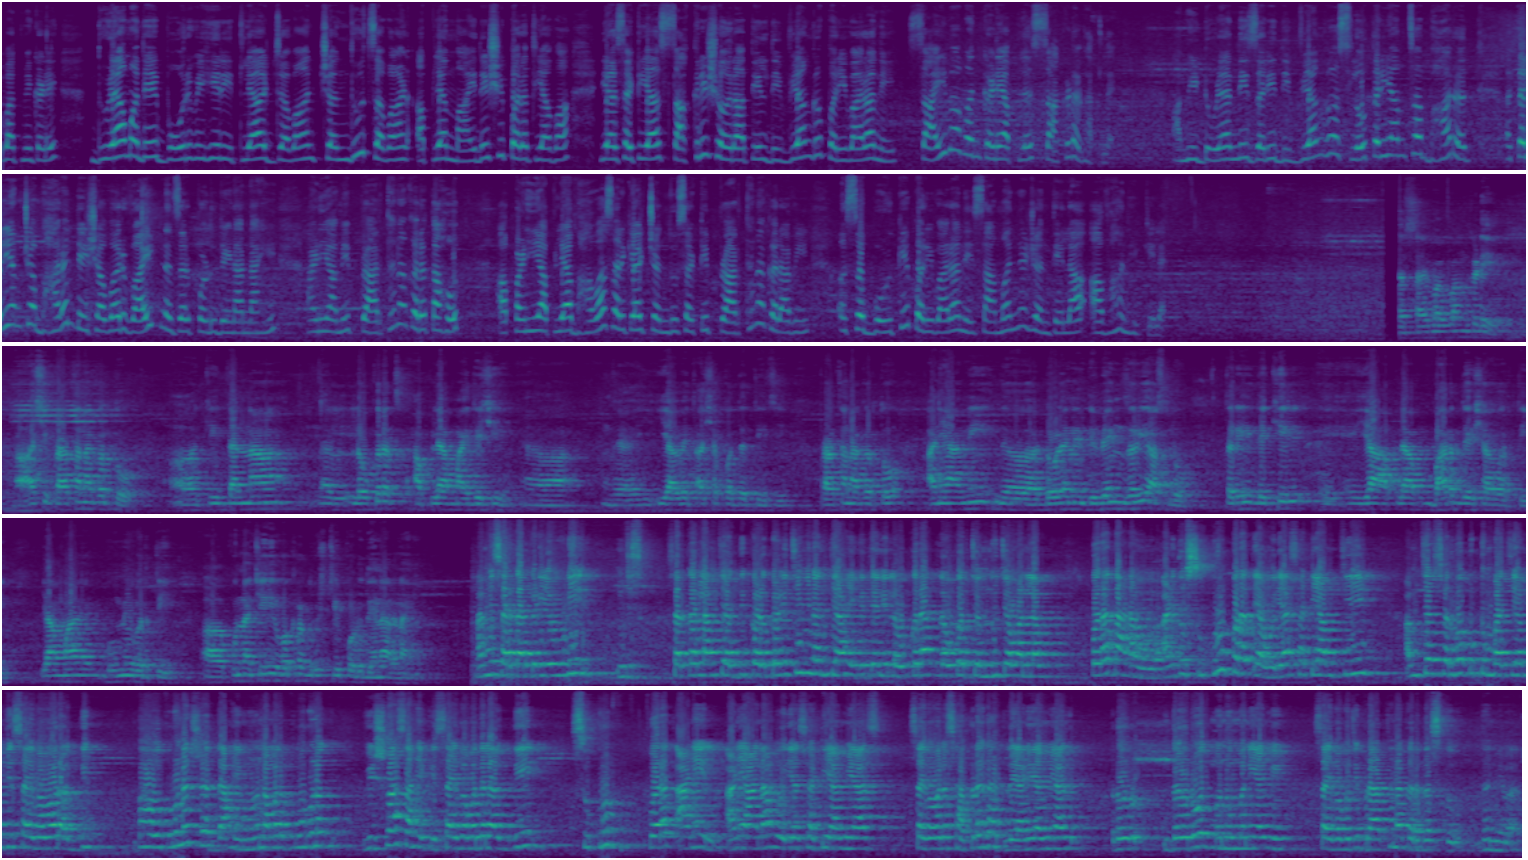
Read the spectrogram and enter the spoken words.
बातमीकडे. धुळ्यामध्ये बोरविहीर इथल्या जवान चंदू चव्हाण आपल्या मायदेशी परत यावा. यासाठी आज साक्री शहरातील दिव्यांग परिवाराने साईबाबांकडे आपलं साकडं घातलंय. आम्ही डोळ्यांनी जरी दिव्यांग असलो तरी आमचा भारत तरी आमच्या भारत देशावर वाईट नजर पडू देणार नाही. आणि आम्ही प्रार्थना करत आहोत आपणही आपल्या भावासारख्या चंदूसाठी प्रार्थना करावी असं बोळके परिवाराने सामान्य जनतेला आव्हानही केलंय. साईबाबांकडे अशी प्रार्थना करतो की त्यांना लवकरच आपल्या मायदेशी यावेत अशा पद्धतीची प्रार्थना करतो. आणि आम्ही डोळ्याने दिव्यांग जरी असलो तरी देखील या आपल्या भारत देशावरती या माय भूमीवरती कुणाचीही वक्रदृष्टी पडू देणार नाही. आम्ही सरकारकडे एवढी म्हणजे सरकारला आमची अगदी कळकळीची विनंती आहे की त्यांनी लवकरात लवकर चंदू चव्हाणला परत आणावं आणि तो सुखरूप परत यावं यासाठी आमची आमच्या सर्व कुटुंबाची आमची साईबाबावर अगदी भावपूर्ण श्रद्धा आहे म्हणून आम्हाला पूर्ण विश्वास आहे की साईबाबा अगदी सुखरूप परत आणेल आणि आणावं यासाठी आम्ही आज साईबाबाला साकडं घातले आणि आम्ही आज रो- दररोज मनोमनी आम्ही साईबाबाची प्रार्थना करत असतो. धन्यवाद.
